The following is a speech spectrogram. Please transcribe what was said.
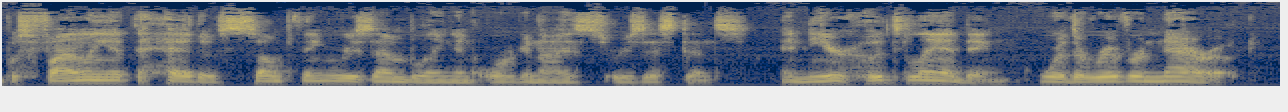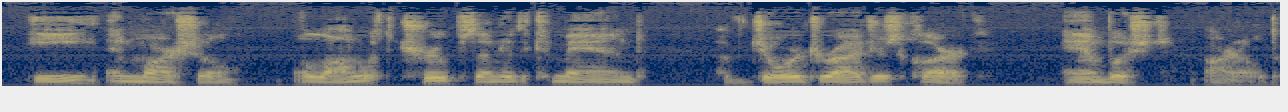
was finally at the head of something resembling an organized resistance, and near Hood's Landing, where the river narrowed, he and Marshall, along with troops under the command of George Rogers Clark, ambushed Arnold.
